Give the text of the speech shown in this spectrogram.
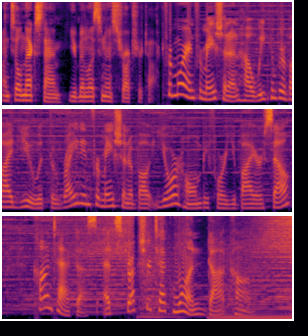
Until next time, you've been listening to Structure Talk. For more information on how we can provide you with the right information about your home before you buy or sell, contact us at structuretech1.com.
